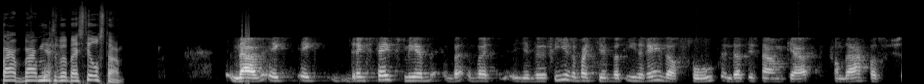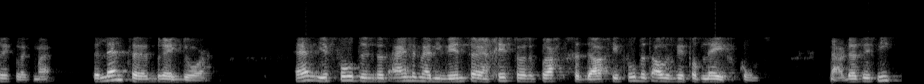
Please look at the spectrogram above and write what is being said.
waar, waar moeten we bij stilstaan? Nou, ik, ik denk steeds meer, we vieren wat, je, wat iedereen wel voelt. En dat is namelijk, ja, vandaag was verschrikkelijk, maar de lente breekt door. Je voelt dus dat eindelijk na die winter, en gisteren was een prachtige dag, je voelt dat alles weer tot leven komt. Nou, dat is niet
